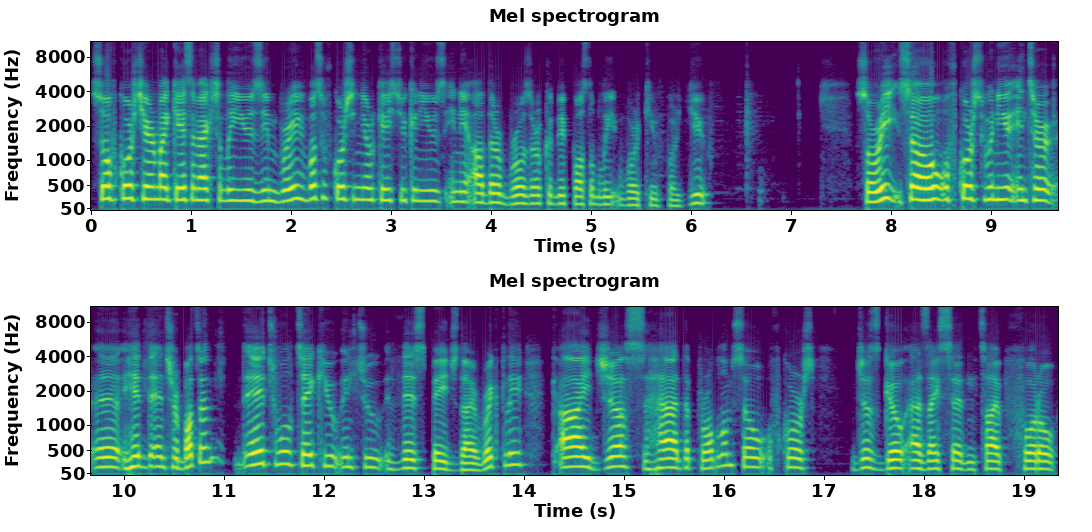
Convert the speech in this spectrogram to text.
So of course here in my case I'm actually using Brave, but of course in your case you can use any other browser could be possibly working for you. Sorry, so of course when you enter, uh, hit the enter button, it will take you into this page directly. I just had the problem, so of course just go as I said and type photo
